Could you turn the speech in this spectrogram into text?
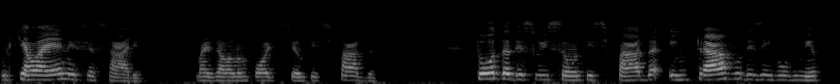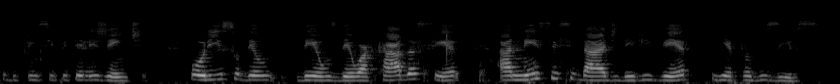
Porque ela é necessária, mas ela não pode ser antecipada toda destruição antecipada entrava o desenvolvimento do princípio inteligente. Por isso, Deus, Deus deu a cada ser a necessidade de viver e reproduzir-se.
